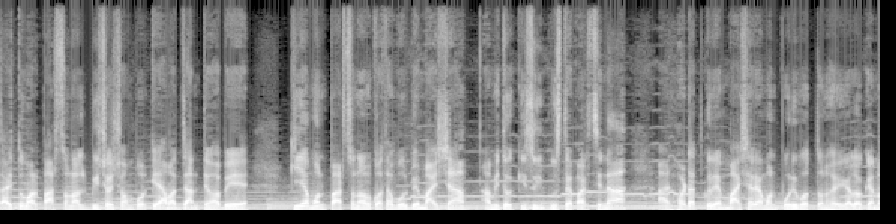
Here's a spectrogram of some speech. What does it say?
তাই তোমার পার্সোনাল বিষয় সম্পর্কে আমার জানতে হবে। কি এমন পার্সোনাল কথা বলবে মাইশা? আমি তো কিছুই বুঝতে পারছি না। আর হঠাৎ করে মাইশার এমন পরিবর্তন হয়ে গেল কেন?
